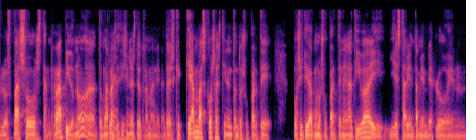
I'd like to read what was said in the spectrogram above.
los pasos tan rápido, ¿no? A tomar las decisiones de otra manera. Entonces, que, que ambas cosas tienen tanto su parte positiva como su parte negativa y, está bien también verlo en,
